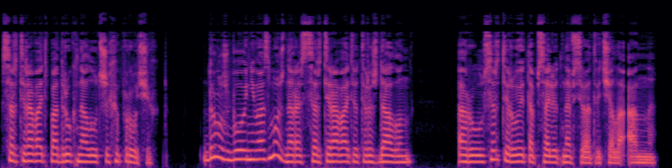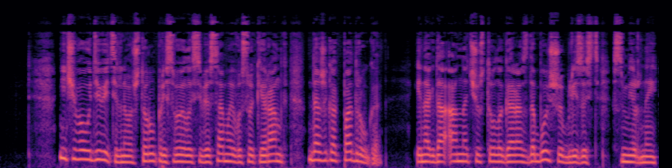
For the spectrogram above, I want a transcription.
сортировать подруг на лучших и прочих. «Дружбу невозможно рассортировать», — утверждал он. «А Ру сортирует абсолютно все», — отвечала Анна. Ничего удивительного, что Ру присвоила себе самый высокий ранг, даже как подруга. Иногда Анна чувствовала гораздо большую близость с Мирной,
